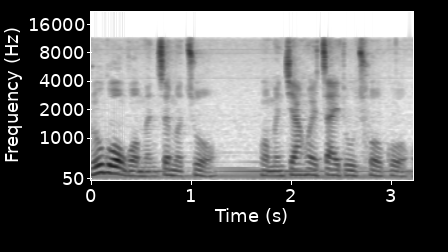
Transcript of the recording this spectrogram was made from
如果我们这么做，我们将会再度错过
